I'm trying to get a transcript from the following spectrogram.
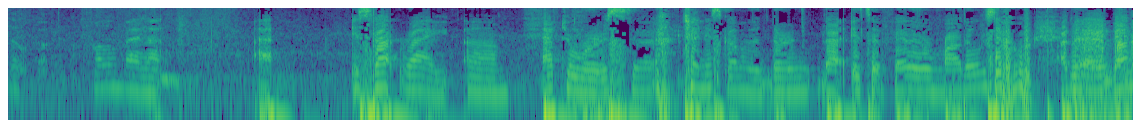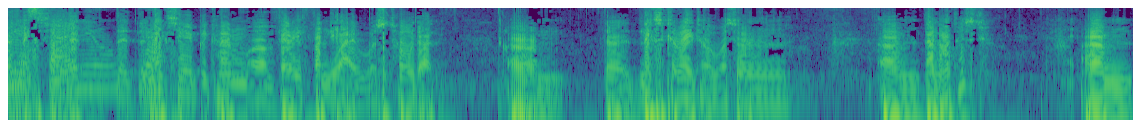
So, uh, following by that, uh, is that right? Um, afterwards, the Chinese government learned that it's a failure model. So I the, the, next year, the, the yeah. next year became uh, very funny. I was told that um, the next curator was a, um, an artist. Um,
